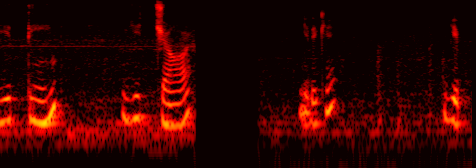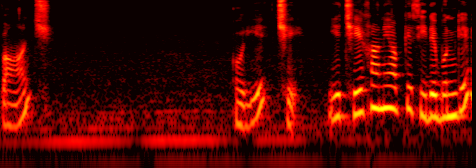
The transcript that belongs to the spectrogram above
ये तीन, ये चार, ये देखें, ये पाँच और ये छः ये छः खाने आपके सीधे बुन गए।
